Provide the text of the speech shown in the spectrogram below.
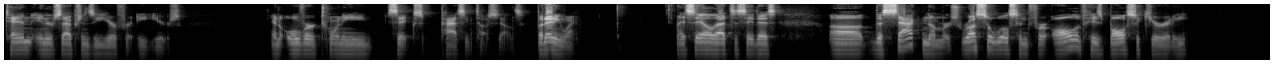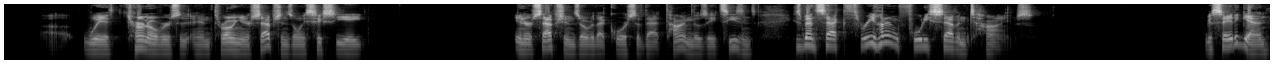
10 interceptions a year for eight years. and over 26 passing touchdowns. But anyway, I say all that to say this. Uh, the sack numbers, Russell Wilson, for all of his ball security uh, with turnovers and throwing interceptions, only 68 interceptions over that course of that time, those eight seasons. He's been sacked 347 times. I'm going to say it again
